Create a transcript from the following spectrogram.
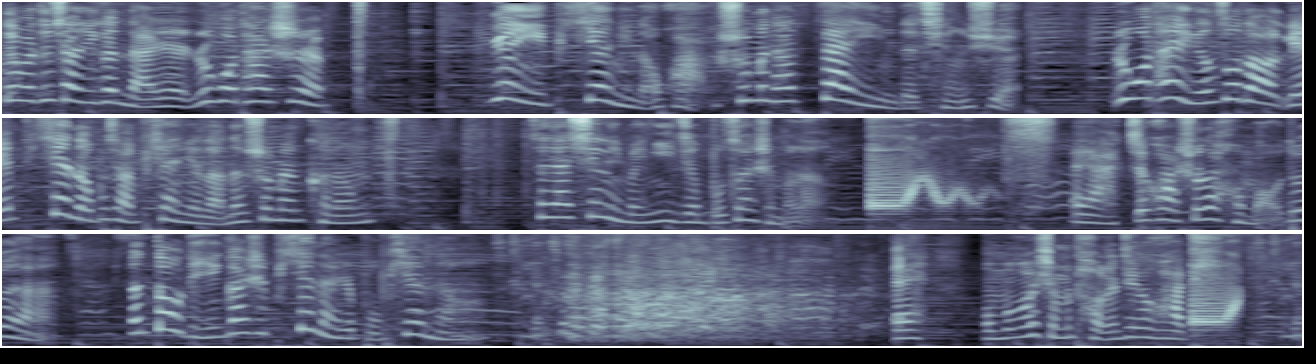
对吧？就像一个男人，如果他是愿意骗你的话，说明他在意你的情绪；如果他已经做到连骗都不想骗你了，那说明可能在他心里面你已经不算什么了。哎呀，这话说的好矛盾啊！那到底应该是骗还是不骗呢？哎，我们为什么讨论这个话题？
